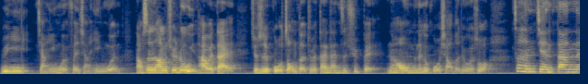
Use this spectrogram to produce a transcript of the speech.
愿意讲英文，分享英文，然后甚至他们去录影，他会带，就是国中的就会带单字去背，然后我们那个国小的就会说这很简单呢，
